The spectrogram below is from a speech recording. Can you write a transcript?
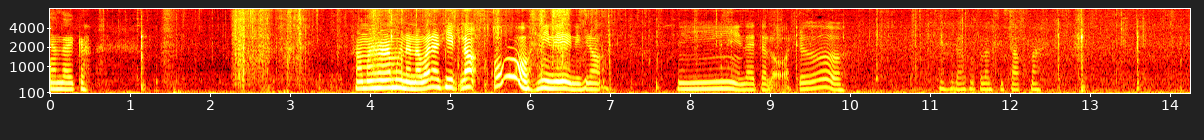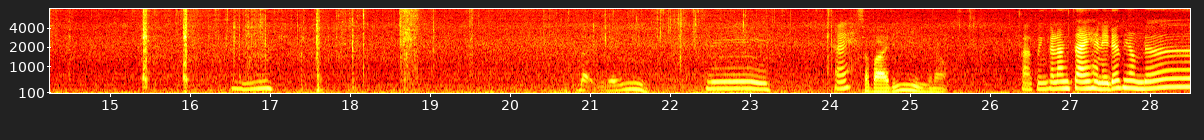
ยามใดกะเอา มาห้ามือนั่นนะวันอาทิตย์เนาะโอ้นี่นี่นี่พี่เนาะนี่ได้ตลอดเด้อนี่พวกเราพวกกำลังสิซับมาอืมได้ได้นี่ไปสบายดีพี่น้องฝากเป็นกำลังใจให้ในอยเด้อพี่น้องเด้อ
